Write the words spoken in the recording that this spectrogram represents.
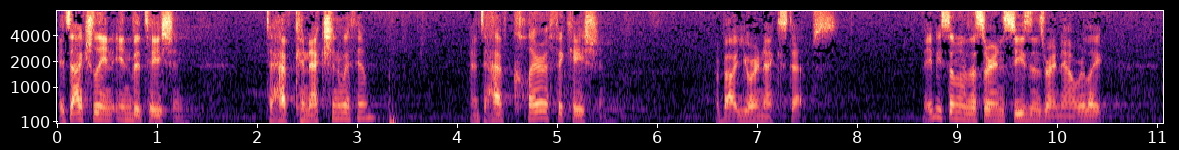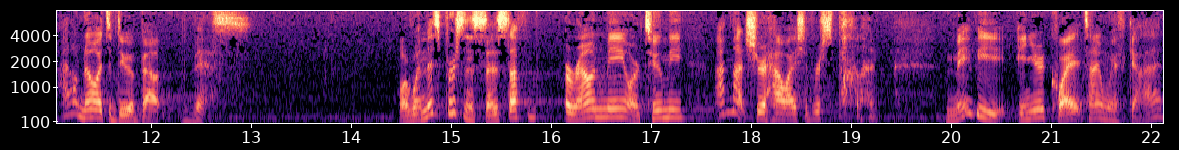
it's actually an invitation to have connection with him and to have clarification about your next steps. Maybe some of us are in seasons right now, we're like, I don't know what to do about this. Or when this person says stuff around me or to me, I'm not sure how I should respond. maybe in your quiet time with God,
